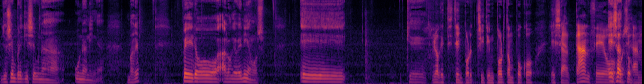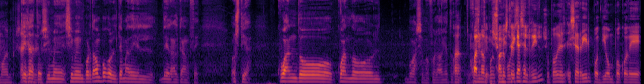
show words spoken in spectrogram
yo siempre quise una, una niña, ¿vale? Pero a lo que veníamos. Eh, que Lo que te, si te importa un poco ese alcance o, o Exacto. sea, al modo empresarial. Exacto, si me, si me importaba un poco el tema del, del alcance. Hostia, cuando. Cuando. Buah, se me fue la olla total. Cua- Cuando, que pu- cuando publicas el reel, Supongo que ese reel pues, dio un poco de,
